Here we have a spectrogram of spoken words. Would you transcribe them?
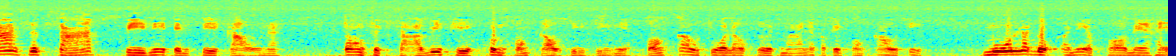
การศึกษาปีนี้เป็นปีเก่านะต้องศึกษาวิธีคนของเก่าจริง ๆ เนี่ย ของเก่าตัวเราเกิดมาแล้วก็เป็นของเก่าที่มูลระดกอันนี้พ่อแม่ให้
